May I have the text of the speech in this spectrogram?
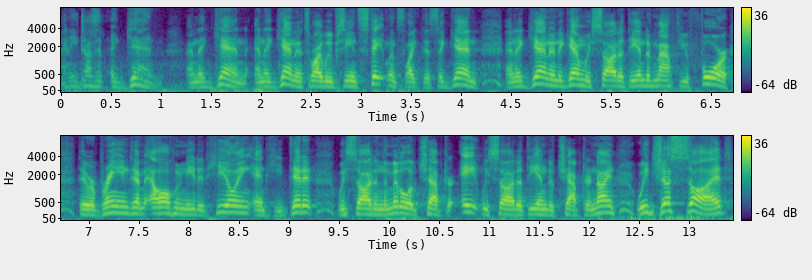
And he does it again and again and again. It's why we've seen statements like this again and again and again. We saw it at the end of Matthew 4. They were bringing to him all who needed healing, and he did it. We saw it in the middle of chapter 8. We saw it at the end of chapter 9. We just saw it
